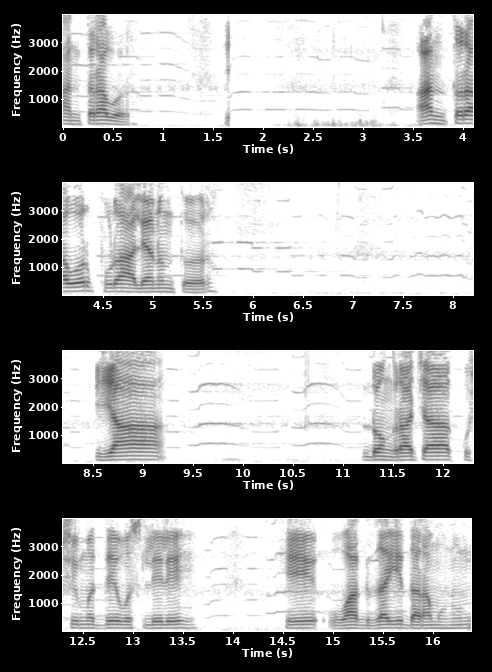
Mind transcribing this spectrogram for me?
अंतरावर. अंतरावर पुढं आल्यानंतर या डोंगराच्या कुशीमध्ये वसलेले हे वाघजाई दरा म्हणून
